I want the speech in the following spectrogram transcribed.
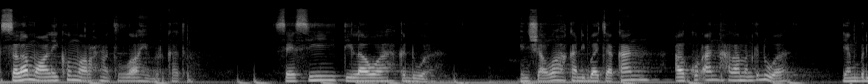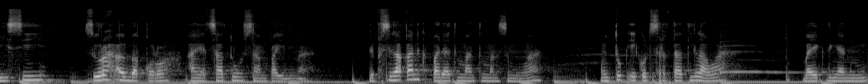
Assalamualaikum warahmatullahi wabarakatuh. Sesi tilawah kedua. Insya Allah akan dibacakan Al-Quran halaman kedua yang berisi surah Al-Baqarah ayat 1 sampai 5. Dipersilakan kepada teman-teman semua untuk ikut serta tilawah baik dengan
